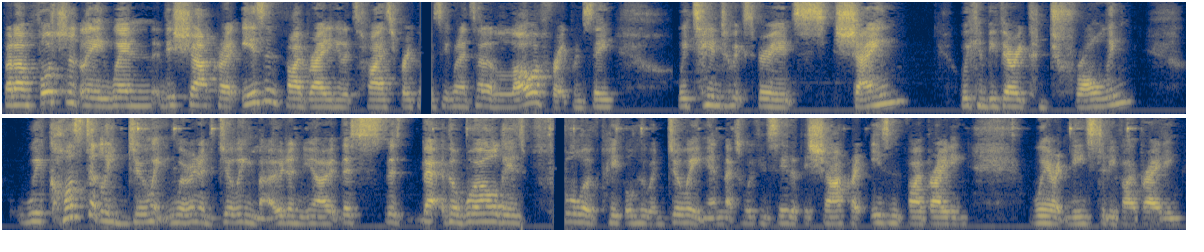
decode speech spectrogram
But unfortunately, when this chakra isn't vibrating at its highest frequency, when it's at a lower frequency, we tend to experience shame. We can be very controlling we're constantly doing we're in a doing mode and you know this, this that the world is full of people who are doing and that's where we can see that this chakra isn't vibrating where it needs to be vibrating.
